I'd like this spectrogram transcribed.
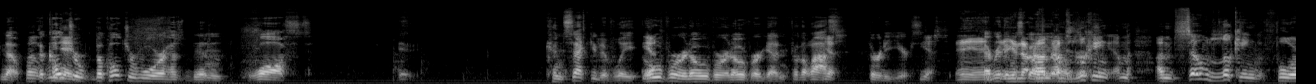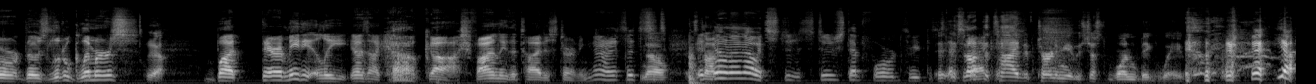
No, the culture the culture war has been lost eh, consecutively Yeah. over and over and over again for the last Yes. thirty years. Yes, and Everything's you know, going I'm, I'm looking. I'm, I'm so looking for those little glimmers, Yeah. but they're immediately. I was like, oh gosh, finally the tide is turning. No, it's, it's, No, it's it- not. no, no, no. It's it's two steps forward, three. It- steps It's not the back. tide of turning; it was just one big wave. yeah,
